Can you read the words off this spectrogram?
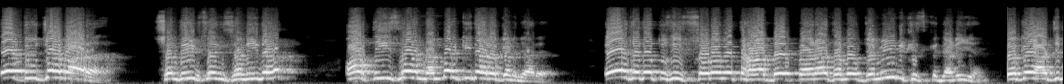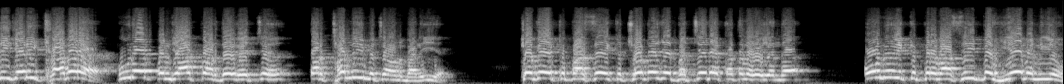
ਇਹ ਦੂਜਾ ਵਾਰ ਹੈ ਸੰਦੀਪ ਸਿੰਘ ਸਣੀ ਦਾ ਔਰ ਤੀਸਰਾ ਨੰਬਰ ਕਿਹਦਾ ਲੱਗਣ ਜਾ ਰਿਹਾ? ਇਹ ਜਦੋਂ ਤੁਸੀਂ ਸੁਣੋਗੇ, ਤੁਹਾਡੇ ਪੈਰਾਂ ਥੱਲੋਂ ਜ਼ਮੀਨ ਖਿਸਕ ਜਾਣੀ ਹੈ। ਕਿਉਂਕਿ ਅੱਜ ਦੀ ਜਿਹੜੀ ਖਬਰ ਹੈ, ਪੂਰੇ ਪੰਜਾਬ ਭਰ ਦੇ ਵਿੱਚ ਤਰਥੱਲੀ ਮਚਾਉਣ ਵਾਲੀ ਹੈ। ਕਿਉਂਕਿ ਇੱਕ ਪਾਸੇ ਇੱਕ ਛੋਟੇ ਜਿਹੇ ਬੱਚੇ ਦਾ ਕਤਲ ਹੋ ਜਾਂਦਾ, ਉਹਨੂੰ ਇੱਕ ਪ੍ਰਵਾਸੀ ਭਈਏ ਬੰਨਿਓ,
